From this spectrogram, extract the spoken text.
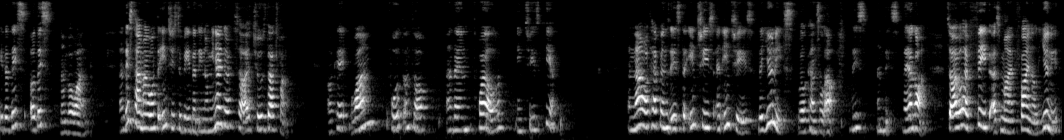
either this or this number 1. And this time I want the inches to be in the denominator, so I choose that one. Okay, 1 foot on top, and then 12 inches here. And now what happens is the inches and inches, the units will cancel out. This and this, they are gone. So I will have feet as my final unit.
